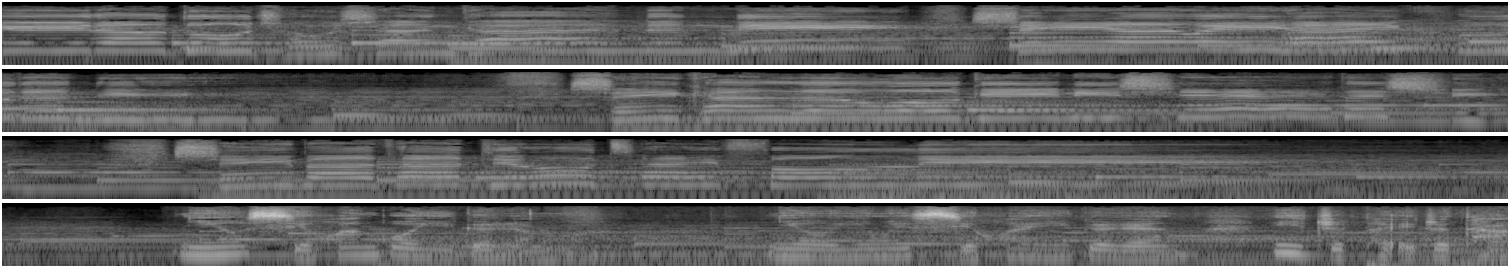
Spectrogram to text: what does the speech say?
遇到多愁善感的你？谁安慰爱哭的你？谁看了我给你写的信？谁把它丢在风里？你有喜欢过一个人吗？你有因为喜欢一个人一直陪着他，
